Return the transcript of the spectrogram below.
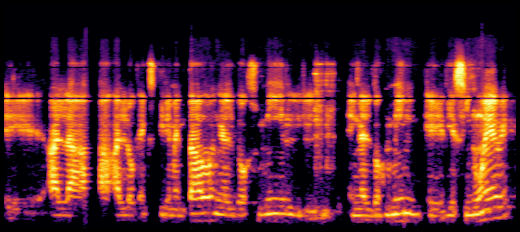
eh, a, la, a, lo experimentado en el, 2000, en el 2019.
